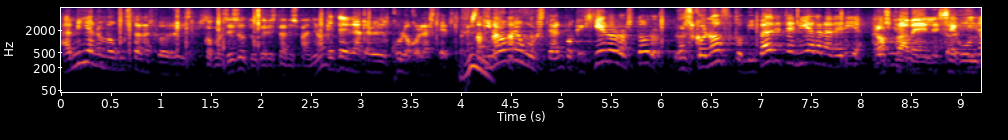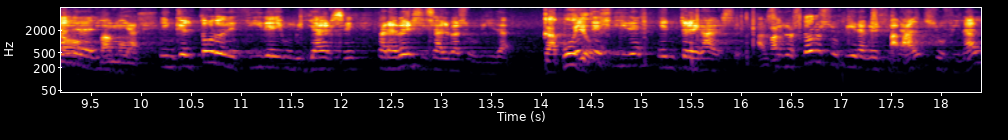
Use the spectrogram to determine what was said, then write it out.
A mí ya no me gustan las corridas. ¿Cómo es eso? ¿Tú que eres tan español? ¿Qué tendrá que ver el culo con las tetas? Y no me gustan porque quiero los toros. Los conozco. Mi padre tenía ganadería. Los claveles, al segundo, final de la línea vamos. En que el toro decide humillarse para ver si salva su vida. Capullos. Él decide entregarse. Si los toros supieran el final, su final,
